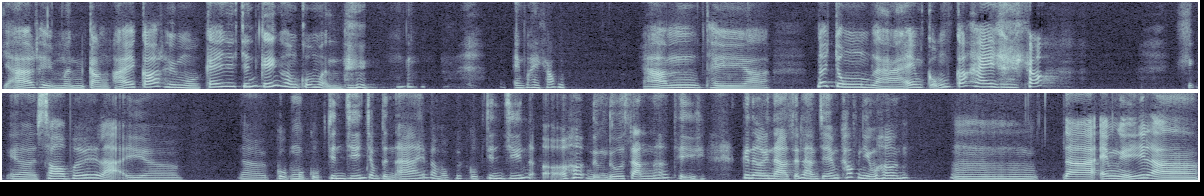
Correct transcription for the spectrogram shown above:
Dạ thì mình cần phải có thêm một cái chính kiến hơn của mình. Em có hay khóc không? Dạ thì ờ, nói chung là em cũng có hay khóc ờ, so với lại ờ, ờ, cuộc một cuộc chinh chiến trong tình ái và một cái cuộc chinh chiến ở đường đua xanh á thì cái nơi nào sẽ làm cho em khóc nhiều hơn Ừm, là em nghĩ là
